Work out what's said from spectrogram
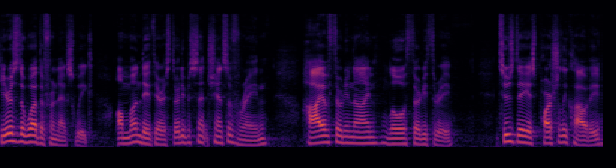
Here's the weather for next week. On Monday, there is 30% chance of rain, high of 39, low of 33. Tuesday is partially cloudy,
